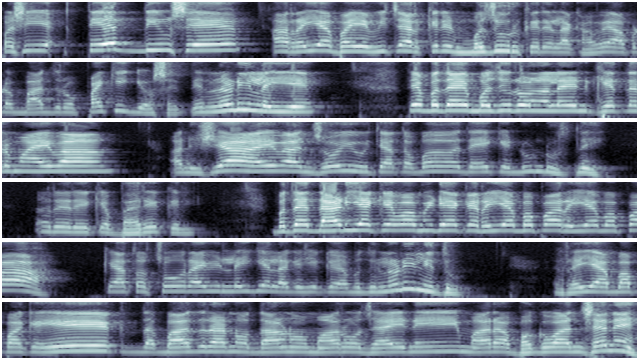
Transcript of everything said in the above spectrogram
પછી તે જ દિવસે આ રૈયાભાઈએ વિચાર કરીને મજૂર કરેલા કે હવે આપણે બાજરો પાકી ગયો છે, તે લણી લઈએ. તે બધાએ મજૂરોને લઈને ખેતરમાં આવ્યા અને જ્યાં આવ્યા ને જોયું, ત્યાં તો બધા એકે ડુંડું જ નહીં. અરે રે, કે ભારે કરી. બધા દાડિયા કહેવા માંડ્યા કે રૈયા બાપા રૈયા બાપા. કે આ તો ચોર આવીને લઈ ગયા લાગે છે કે આ બધું લણી લીધું. રૈયા બાપા કે, એક બાજરાનો દાણો મારો જાય નહીં, મારા ભગવાન છે ને,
